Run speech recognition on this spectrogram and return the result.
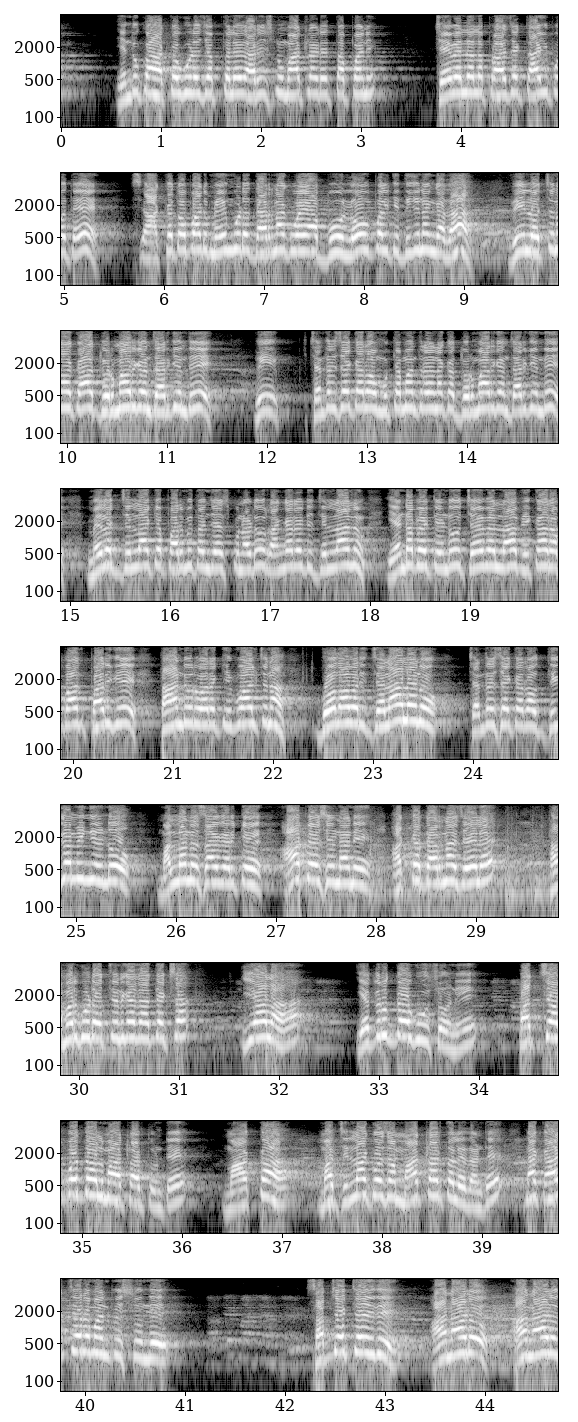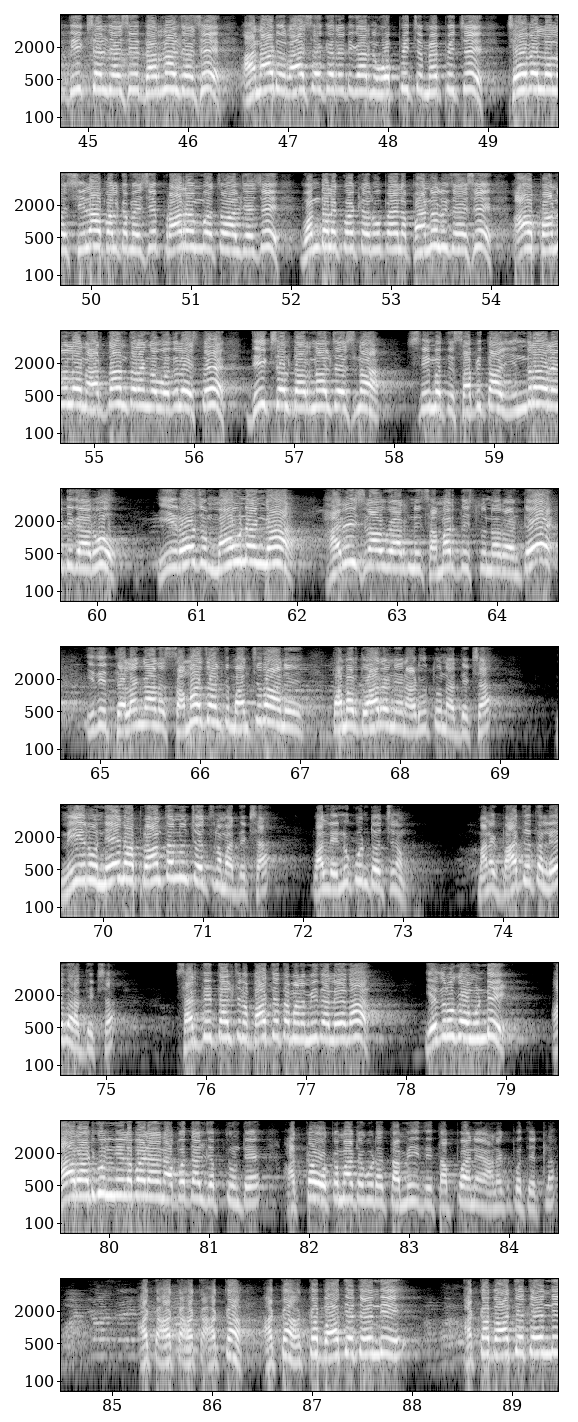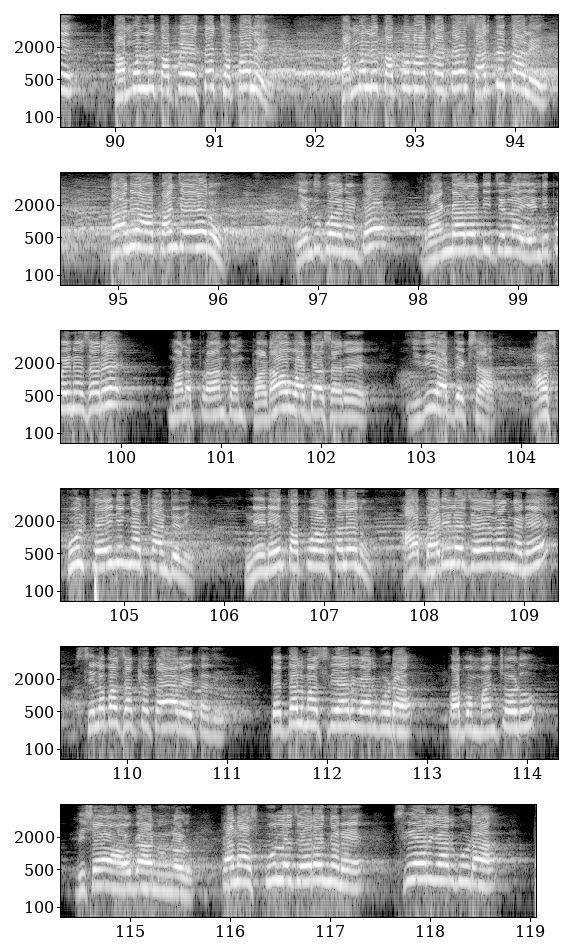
ఎందుకు ఆ అక్క కూడా చెప్తలేదు? హరీష్ నువ్వు మాట్లాడేది తప్పని. చెవెళ్ళల ప్రాజెక్ట్ ఆగిపోతే అక్కతో పాటు మేము కూడా ధర్నాకు పోయి ఆ భూ లోపలికి దిగినాం కదా. వీళ్ళు వచ్చినాక దుర్మార్గం జరిగింది. వీ చంద్రశేఖరరావు ముఖ్యమంత్రి అయినాక దుర్మార్గం జరిగింది. మెదక్ జిల్లాకే పరిమితం చేసుకున్నాడు. రంగారెడ్డి జిల్లాను ఎండబెట్టిండు. చేవెళ్ళ వికారాబాద్ పరిగి తాండూరు వరకు ఇవ్వాల్సిన గోదావరి జలాలను చంద్రశేఖరరావు దిగమింగిండు. మల్లన్న సాగర్కే ఆపేసిండని అక్క ధర్నా చేయలే. తమరు కూడా వచ్చింది కదా అధ్యక్ష. ఇవాళ ఎదురుగ్గా కూర్చొని పచ్చి అబద్ధాలు మాట్లాడుతుంటే మా అక్క మా జిల్లా కోసం మాట్లాడతలేదంటే నాకు ఆశ్చర్యం అనిపిస్తుంది. సబ్జెక్టే ఇది? ఆనాడు ఆనాడు దీక్షలు చేసి ధర్నాలు చేసి ఆనాడు రాజశేఖర రెడ్డి గారిని ఒప్పించి మెప్పించి చేవెళ్ళలో శిలాఫలకం వేసి ప్రారంభోత్సవాలు చేసి వందల కోట్ల రూపాయల పనులు చేసి ఆ పనులను అర్ధాంతరంగా వదిలేస్తే దీక్షలు ధర్నాలు చేసిన శ్రీమతి సబితా ఇంద్రారెడ్డి గారు ఈరోజు మౌనంగా హరీష్ రావు గారిని సమర్థిస్తున్నారు అంటే ఇది తెలంగాణ సమాజానికి మంచిదా అని తమ ద్వారా నేను అడుగుతున్నా అధ్యక్ష. మీరు నేను ఆ ప్రాంతం నుంచి వచ్చినాం అధ్యక్ష. వాళ్ళు ఎన్నుకుంటూ వచ్చినాం. మనకు బాధ్యత లేదా అధ్యక్ష? సరిదిద్దాల్సిన బాధ్యత మన మీద లేదా? ఎదురుగా ఉండి ఆరు అడుగులు నిలబడి ఆయన అబద్ధాలు చెప్తుంటే అక్క ఒక్క మాట కూడా తమ్మి ఇది తప్పు అని అనకపోతే ఎట్లా? అక్క అక్క అక్క అక్క అక్క అక్క బాధ్యత ఏంది? అక్క బాధ్యత ఏంది? తమ్ముళ్ళు తప్పు చేస్తే చెప్పాలి. తమ్ముళ్ళు తప్పు మాట్లాడితే సరిదిద్దాలి. కానీ ఆ పని చేయరు. ఎందుకు అని అంటే రంగారెడ్డి జిల్లా ఎండిపోయినా సరే మన ప్రాంతం పడావు పడ్డా సరే ఇది అధ్యక్ష. ఆ స్కూల్ ట్రైనింగ్ అట్లాంటిది. నేనేం తప్పు పడతలేను. ఆ బడిలో చేరంగానే సిలబస్ అట్లా తయారవుతుంది పెద్దలు మా శ్రీహరి గారు కూడా పాపం మంచోడు విషయం అవగాహన ఉన్నాడు. కానీ ఆ స్కూల్లో చేరంగానే శ్రీహరి గారు కూడా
